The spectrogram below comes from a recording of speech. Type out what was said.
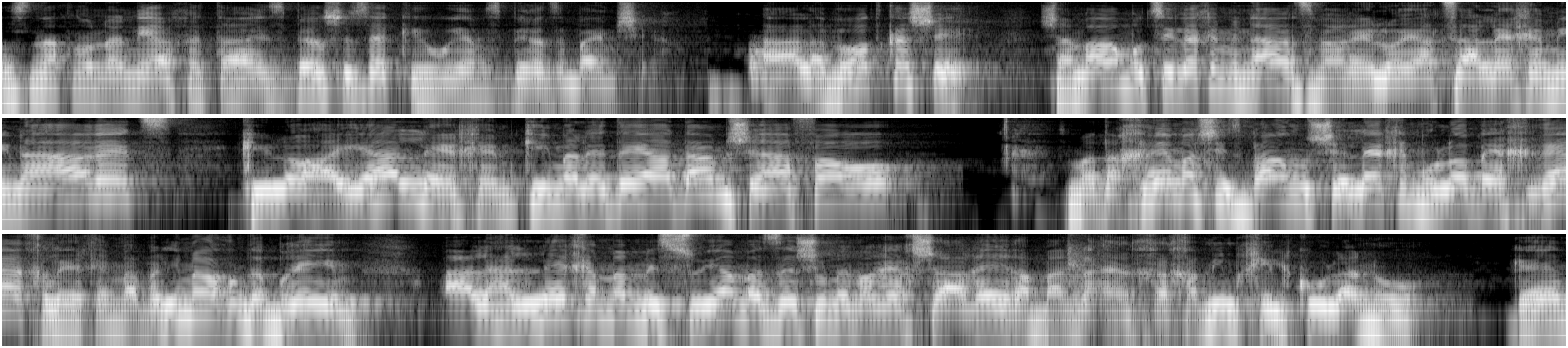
אז אנחנו נניח את ההסבר של זה, כי הוא יסביר את זה בהמשך. הלאה, ועוד קשה, שאמר מוציא לחם מן הארץ, והרי לא יצא לחם מן הארץ, כי לא היה לחם כי אם על ידי האדם שאף. זאת אומרת, אחרי מה שהסברנו שלחם הוא לא בהכרח לחם, אבל אם אנחנו מדברים על הלחם המסוים הזה שהוא מברך שערי רבנ... חכמים חילקו לנו, כן,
